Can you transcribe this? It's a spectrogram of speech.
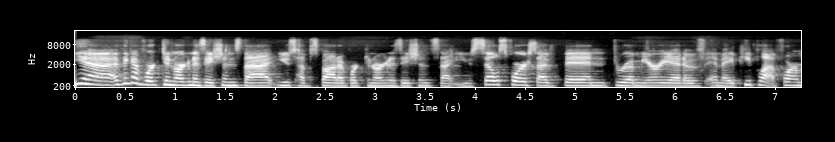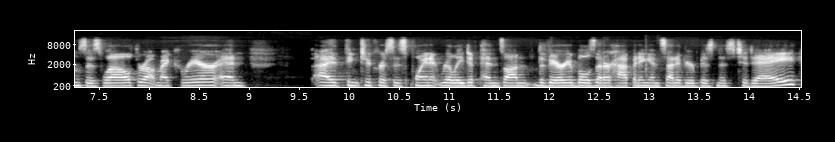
Yeah, I think I've worked in organizations that use HubSpot. I've worked in organizations that use Salesforce. I've been through a myriad of MAP platforms as well throughout my career. And I think to Chris's point, it really depends on the variables that are happening inside of your business today.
